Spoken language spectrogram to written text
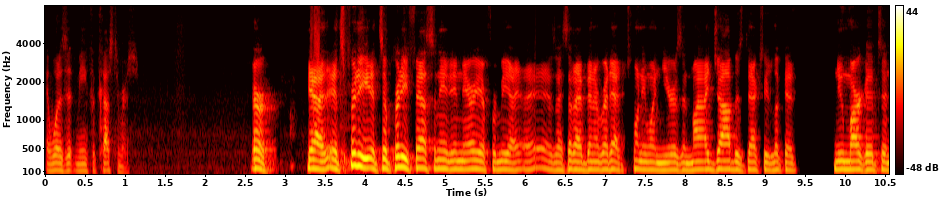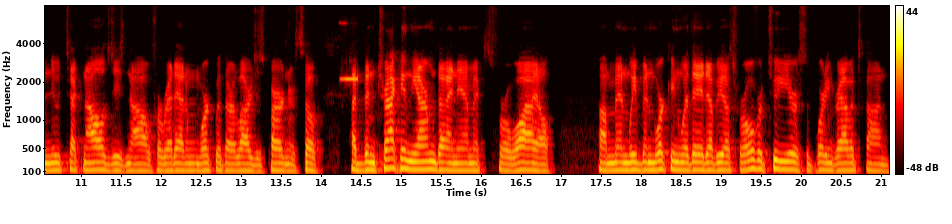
and what does it mean for customers? Sure. Yeah, it's pretty, it's a pretty fascinating area for me. I- as I said, I've been at Red Hat 21 years and my job is to actually look at new markets and new technologies now for Red Hat and work with our largest partners. So I've been tracking the ARM dynamics for a while. Um, and we've been working with AWS for over two years supporting Graviton.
